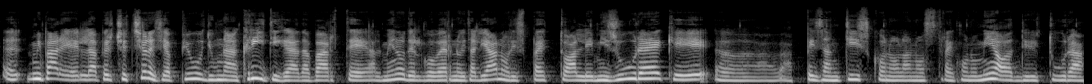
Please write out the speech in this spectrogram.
Eh, mi pare la percezione sia più di una critica da parte almeno del governo italiano rispetto alle misure che eh, appesantiscono la nostra economia o addirittura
